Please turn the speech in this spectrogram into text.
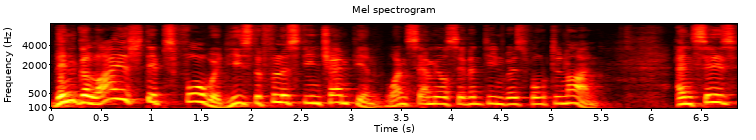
Then Goliath steps forward. He's the Philistine champion. 1 Samuel 17, verse 4 to 9. And says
